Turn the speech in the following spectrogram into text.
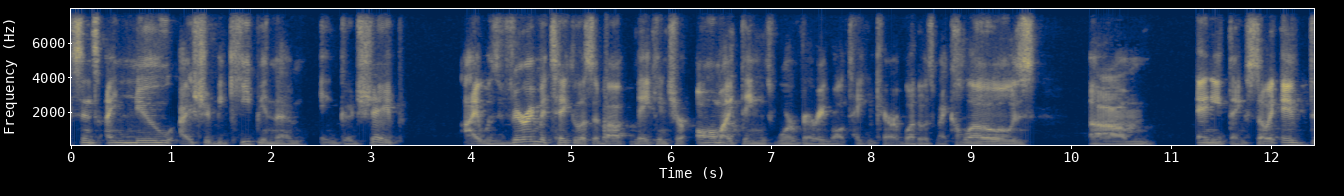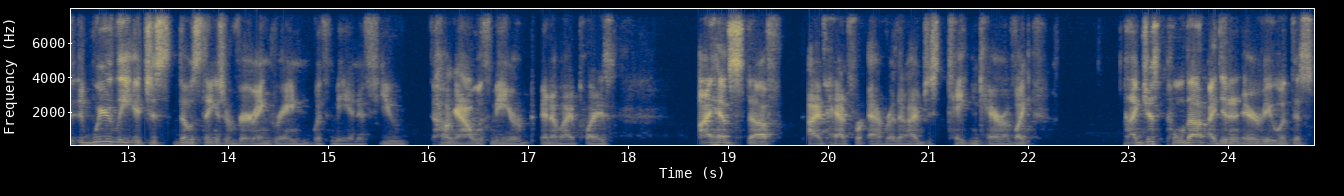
since I knew I should be keeping them in good shape, I was very meticulous about making sure all my things were very well taken care of, whether it was my clothes, um, anything. So it, it, weirdly, it just those things are very ingrained with me. And if you hung out with me or been at my place, I have stuff I've had forever that I've just taken care of. Like I just pulled out, I did an interview with this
